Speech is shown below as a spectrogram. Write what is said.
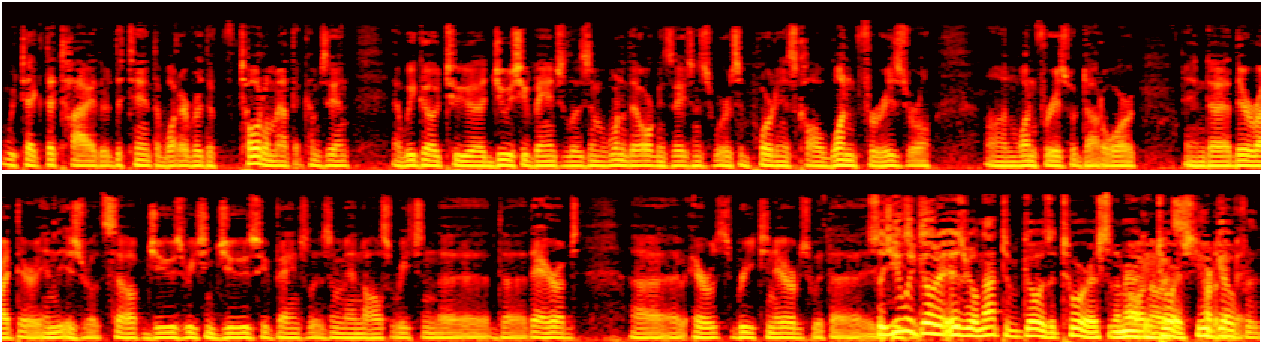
We take the tithe or the tenth or whatever the total amount that comes in, and we go to uh, Jewish evangelism. One of the organizations we're supporting is called One for Israel on oneforisrael.org and uh, they're right there in Israel itself. Jews reaching Jews, evangelism, and also reaching the the, the Arabs. Uh, Arabs reaching Arabs with. Uh, so Jesus. you would go to Israel not to go as a tourist, an American oh, no, tourist. You would go for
